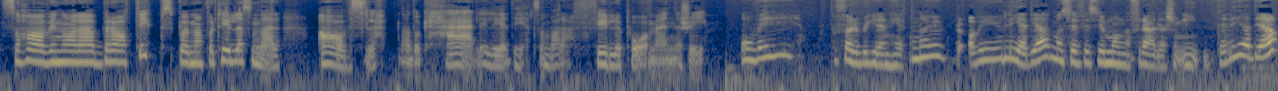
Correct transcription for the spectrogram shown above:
Så har vi några bra tips på hur man får till en sån där avslappnad och härlig ledighet som bara fyller på med energi. Och vi på förebyggarenheten har ju bra. Vi är ju lediga men sen finns det ju många föräldrar som inte är lediga.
